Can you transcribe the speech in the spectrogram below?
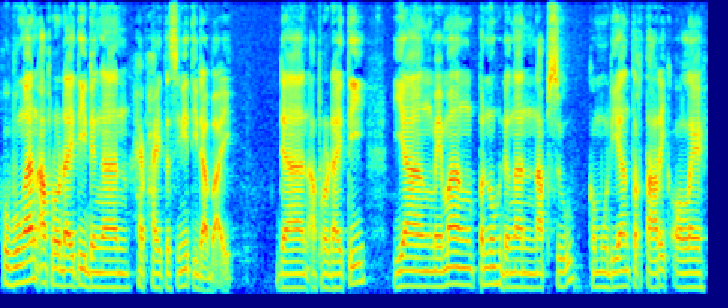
hubungan Aphrodite dengan Hephaestus ini tidak baik. Dan Aphrodite yang memang penuh dengan nafsu, kemudian tertarik oleh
